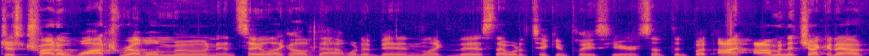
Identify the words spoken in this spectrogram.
just try to watch Rebel Moon and say like, oh, that would have been like this, that would have taken place here or something. But I, I'm going to check it out.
